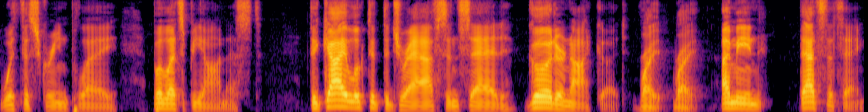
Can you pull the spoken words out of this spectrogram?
with the screenplay, but let's be honest. The guy looked at the drafts and said, good or not good. Right. Right. I mean, that's the thing.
